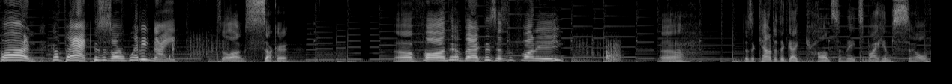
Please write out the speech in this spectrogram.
Fawn, come back. This is our wedding night. So long, sucker. Oh, Fawn, back. This isn't funny. Uh, does it count if the guy consummates by himself?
